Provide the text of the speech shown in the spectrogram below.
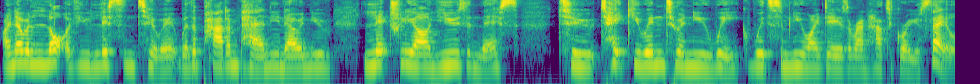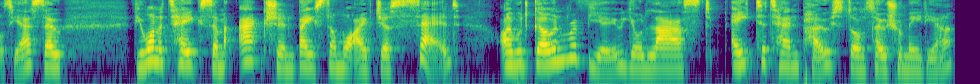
I know a lot of you listen to it with a pad and pen, you know, and you literally are using this to take you into a new week with some new ideas around how to grow your sales. Yeah. So, if you want to take some action based on what I've just said, I would go and review your last eight to 10 posts on social media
